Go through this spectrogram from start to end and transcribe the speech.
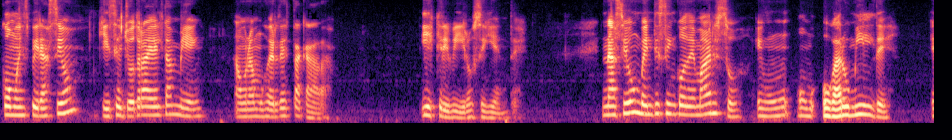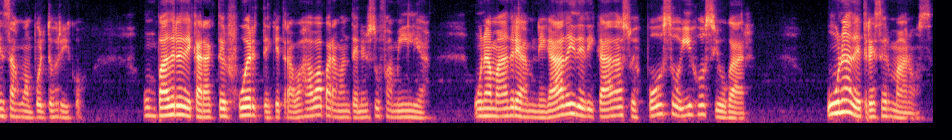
Como inspiración, quise yo traer también a una mujer destacada y escribí lo siguiente. Nació un 25 de marzo en un hogar humilde en San Juan, Puerto Rico. Un padre de carácter fuerte que trabajaba para mantener su familia. Una madre abnegada y dedicada a su esposo, hijos y hogar. Una de tres hermanos.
